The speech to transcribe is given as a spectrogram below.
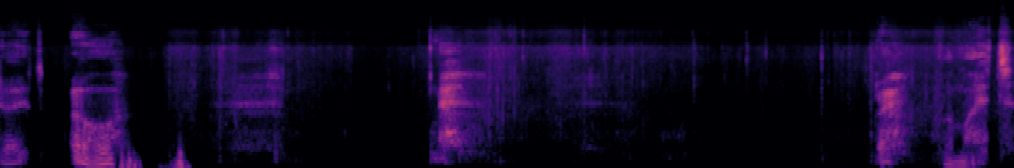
Великі лишаються. Ого. Ламається.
